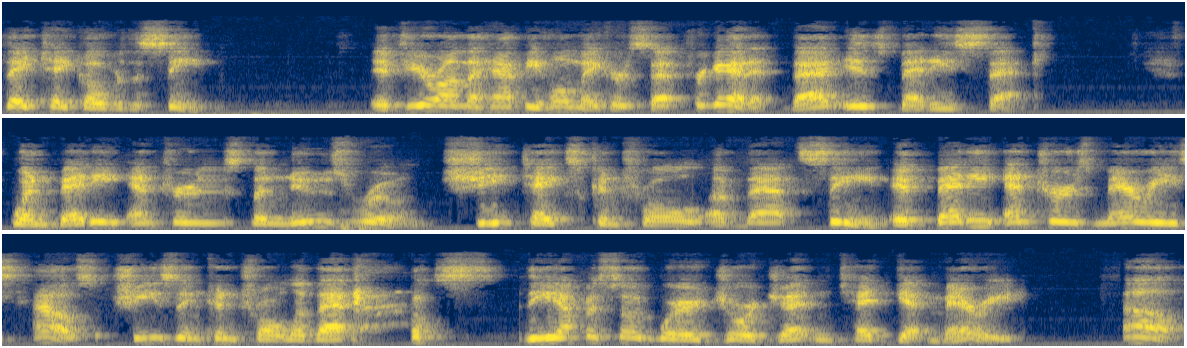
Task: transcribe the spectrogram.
they take over the scene. If you're on the Happy Homemaker set, forget it. That is Betty's set when Betty enters the newsroom, she takes control of that scene. If Betty enters Mary's house, she's in control of that house. The episode where Georgette and Ted get married. Oh,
